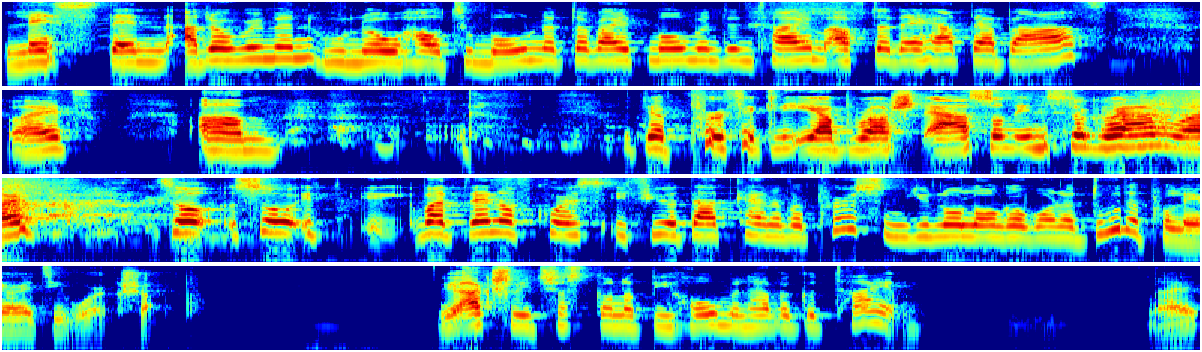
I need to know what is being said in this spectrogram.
less than other women who know how to moan at the right moment in time after they had their bath, right? Um, with their perfectly airbrushed ass on Instagram, right? So, so it, but then of course, if you're that kind of a person, you no longer want to do the polarity workshop. You're actually just going to be home and have a good time, right?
